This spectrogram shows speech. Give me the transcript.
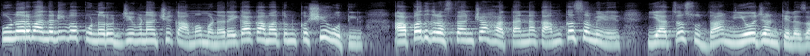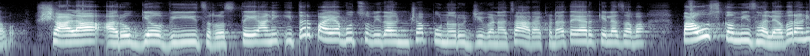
पुनर्बांधणी व पुनरुज्जीवनाची कामं मनरेगा कामातून कशी होतील? आपदग्रस्तांच्या हातांना काम कसं मिळेल? याचं सुद्धा नियोजन केलं जावं. शाळा आरोग्य वीज रस्ते आणि इतर पायाभूत सुविधांच्या पुनरुज्जीवनाचा आराखडा तयार केला जावा. पाऊस कमी झाल्यावर आणि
